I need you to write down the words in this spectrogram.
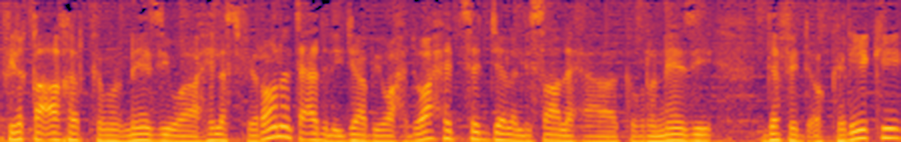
في لقاء آخر كريمونيزي وهيلاس فيرونا تعادل إيجابي واحد واحد سجل لصالح كريمونيزي دافيد أوكيريكي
